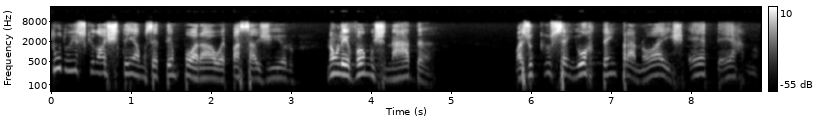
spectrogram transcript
Tudo isso que nós temos é temporal, é passageiro, não levamos nada. Mas o que o Senhor tem para nós é eterno.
